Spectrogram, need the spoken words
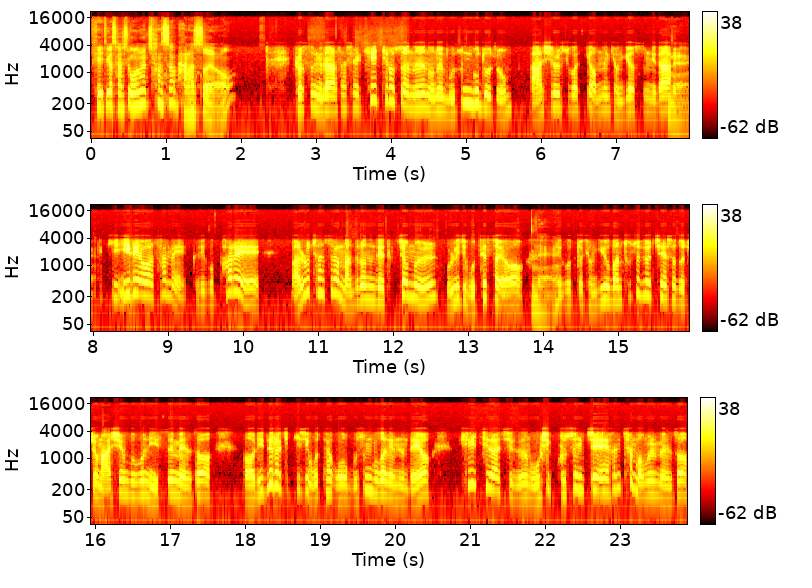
KT가 사실 오늘 찬스가 많았어요. 그렇습니다. 사실 KT로서는 오늘 무승부도 좀 아쉬울 수밖에 없는 경기였습니다. 네. 특히 1회와 3회 그리고 8회에 말로 찬스를 만들었는데 득점을 올리지 못했어요. 네. 그리고 또 경기 후반 투수 교체에서도 좀 아쉬운 부분이 있으면서 어, 리드를 지키지 못하고 무승부가 됐는데요. KT가 지금 59승째 한참 머물면서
